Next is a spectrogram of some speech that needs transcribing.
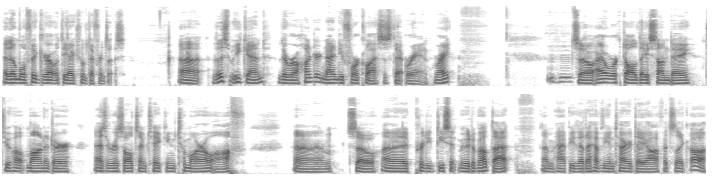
and then we'll figure out what the actual difference is. Uh, this weekend, there were 194 classes that ran, right? Mm-hmm. So I worked all day Sunday to help monitor. As a result, I'm taking tomorrow off. Um, so I'm in a pretty decent mood about that. I'm happy that I have the entire day off. It's like, oh,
